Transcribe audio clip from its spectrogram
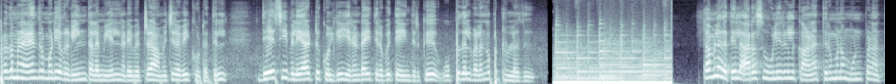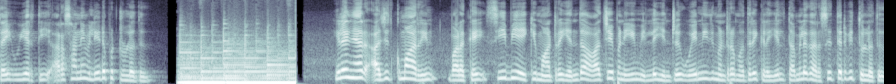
பிரதமர் நரேந்திர மோடி அவர்களின் தலைமையில் நடைபெற்ற அமைச்சரவைக் கூட்டத்தில் தேசிய விளையாட்டுக் கொள்கை இரண்டாயிரத்தி இருபத்தி ஐந்திற்கு ஒப்புதல் வழங்கப்பட்டுள்ளது. தமிழகத்தில் அரசு ஊழியர்களுக்கான திருமண முன்பணத்தை உயர்த்தி அரசாணை வெளியிடப்பட்டுள்ளது. இளைஞர் அஜித்குமாரின் வழக்கை சிபிஐக்கு மாற்ற எந்த ஆட்சேபனையும் இல்லை என்று உயர்நீதிமன்ற மதுரை கிளையில் தமிழக அரசு தெரிவித்துள்ளது.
